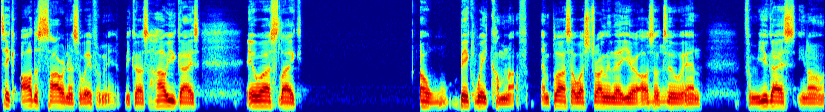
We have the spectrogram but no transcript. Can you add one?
take all the sourness away from me because how you guys, it was like a big weight coming off, and plus I was struggling that year also Mm-hmm. too, and from you guys, you know,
